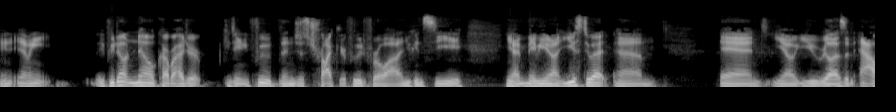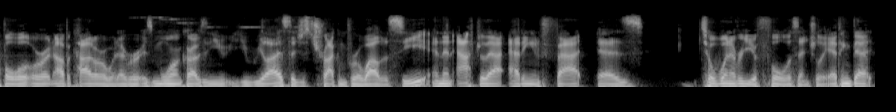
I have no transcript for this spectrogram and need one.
I mean, if you don't know carbohydrate containing food, then just track your food for a while, and you can see, you know, maybe you're not used to it. Um, and you know you realize an apple or an avocado or whatever is more in carbs than you you realize. So just track them for a while to see, and then after that, adding in fat as to whenever you're full. Essentially, I think that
